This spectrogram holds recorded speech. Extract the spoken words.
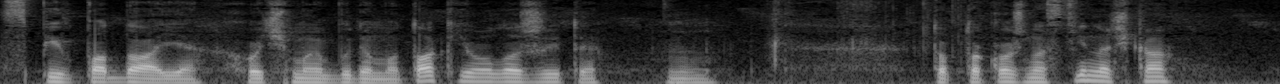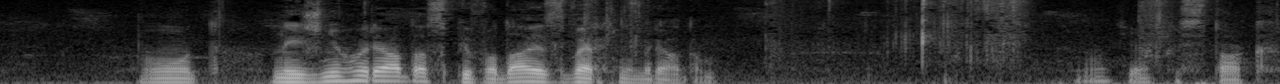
співпадає, хоч ми будемо так його ложити. Тобто кожна стіночка от, нижнього ряду співпадає з верхнім рядом. От якось так.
